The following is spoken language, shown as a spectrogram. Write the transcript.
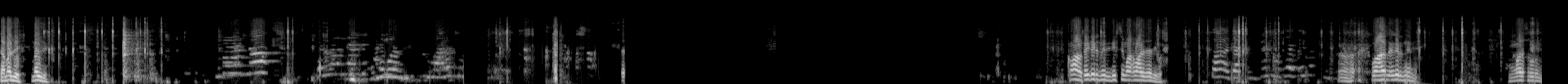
समजली समजली कोण काही किती मार मारायची कोण काही नाही मला सोडून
